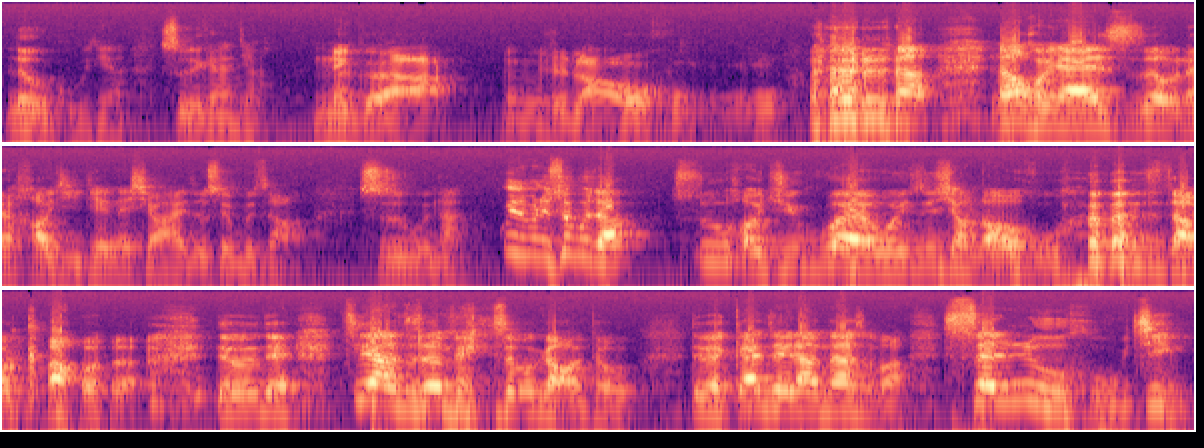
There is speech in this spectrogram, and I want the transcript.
露骨这样。师傅跟他讲：“那个啊，那个是老虎。”，然后然后回来的时候呢，好几天的小孩子睡不着。师傅问他：“为什么你睡不着？”师傅好奇怪，我一直想老虎，糟糕了，对不对？这样子没什么搞头，对不对？干脆让他什么深入虎境，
